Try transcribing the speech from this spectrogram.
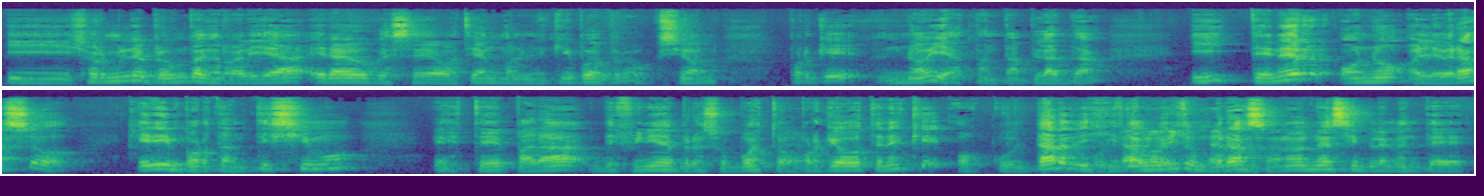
Y George Miller pregunta que en realidad era algo que se debatían con el equipo de producción, porque no había tanta plata. Y tener o no el brazo era importantísimo este, para definir el presupuesto. Porque vos tenés que ocultar digitalmente un digitalmente. brazo, ¿no? No es simplemente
